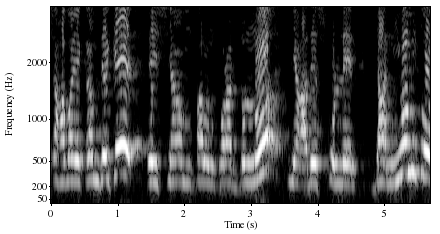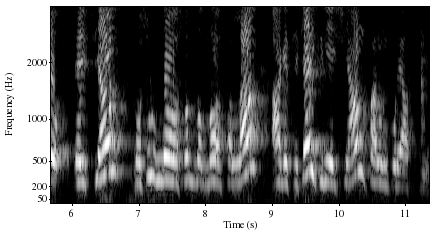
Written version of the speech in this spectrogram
সাহাবা একরামদেরকে এই শ্যাম পালন করার জন্য তিনি আদেশ করলেন, যা নিয়মিত এই শ্যাম রসুল্লাহ সাল্লাহ সাল্লাম আগে থেকেই তিনি এই শ্যাম পালন করে আসতেন।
